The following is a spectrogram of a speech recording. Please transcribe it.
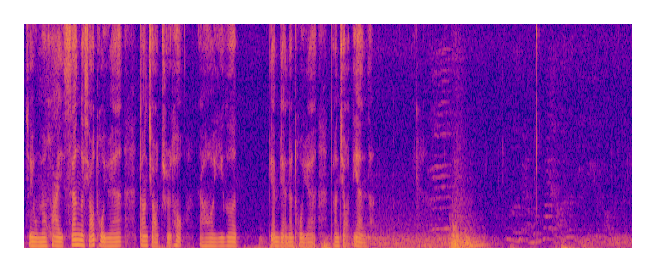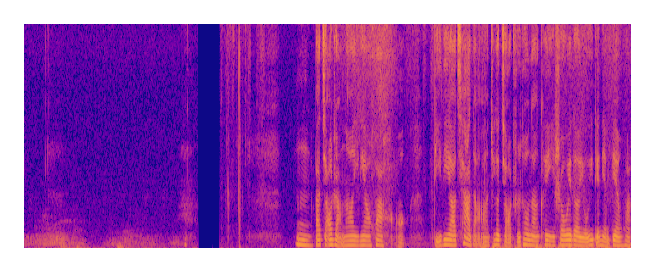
所以我们画三个小椭圆当脚趾头，然后一个扁扁的椭圆当脚垫子。嗯，把脚掌呢一定要画好，比例要恰当啊。这个脚趾头呢可以稍微的有一点点变化。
